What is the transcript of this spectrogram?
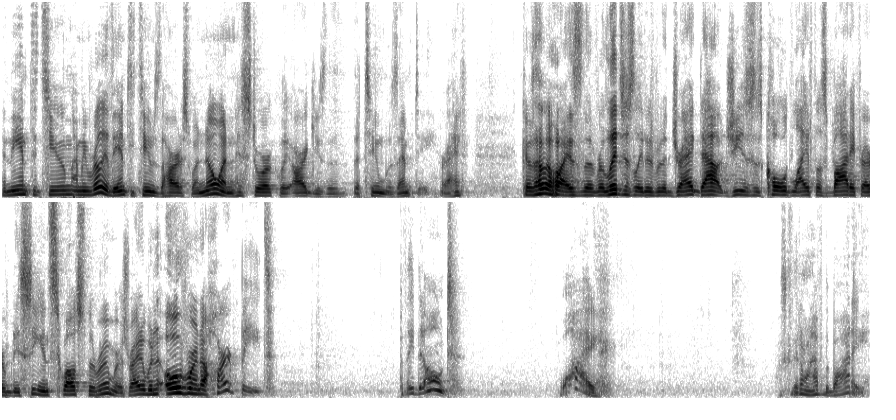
and the empty tomb. I mean, really, the empty tomb is the hardest one. No one historically argues that the tomb was empty, right? Because otherwise, the religious leaders would have dragged out Jesus' cold, lifeless body for everybody to see and squelched the rumors, right? It went over in a heartbeat. But they don't. Why? It's because they don't have the body.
